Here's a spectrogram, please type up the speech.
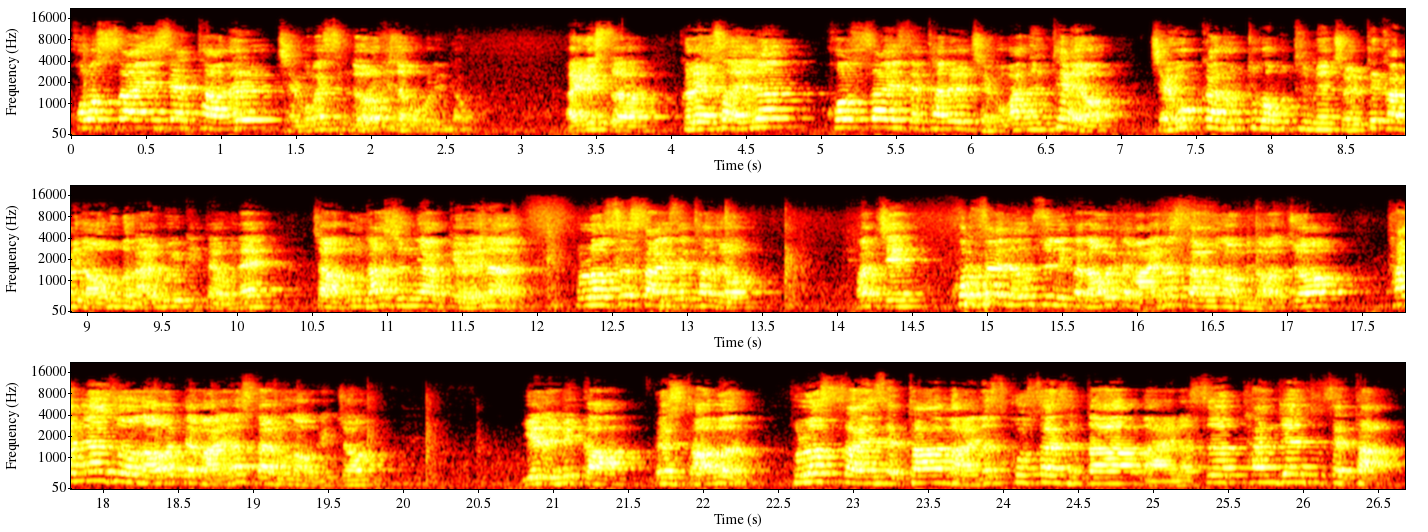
코사인 세타를 제곱했습니다. 요렇게 적어버린다고. 알겠어요? 그래서 얘는 코사인 세타를 제곱한 형태예요. 제곱과 루트가 붙으면 절대값이 나오는 건 알고 있기 때문에 자 그럼 다시 정리할게요. 얘는 플러스 사인 세타죠. 맞지? 코사인 음수니까 나올 때 마이너스 달고 나옵니다. 맞죠? 탄젠트 음수로 나올 때 마이너스 달고 나오겠죠? 이해됩니까? 그래서 답은 플러스 사인 세타 마이너스 코사인 세타 마이너스 탄젠트 세타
